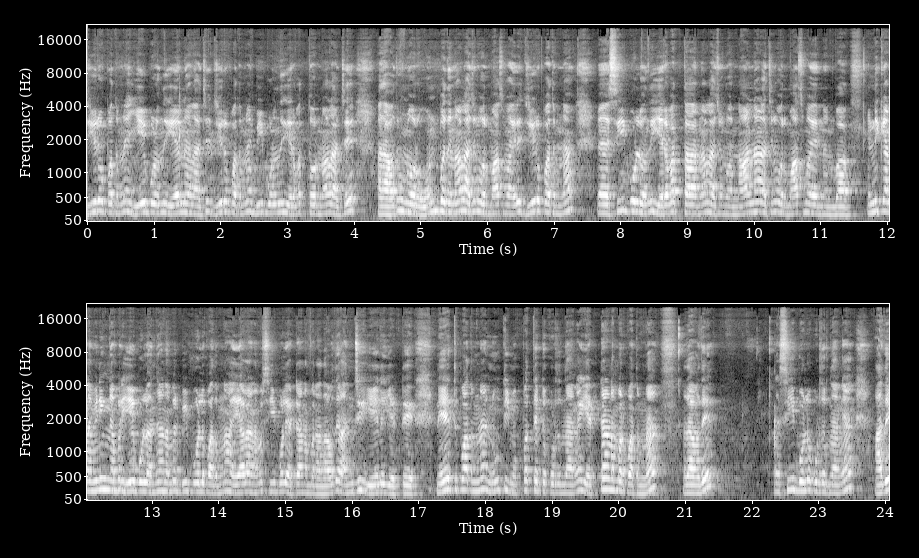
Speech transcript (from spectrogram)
ஜீரோ பார்த்தோம்னா ஏ போல் வந்து ஏழு நாள் ஆச்சு. ஜீரோ பார்த்தோம்னா பி போல் வந்து இருபத்தொரு நாள் ஆச்சு. அதாவது இன்னொரு ஒன்பது நாள் ஆச்சுன்னு ஒரு மாதம் ஆயிரு. ஜீரோ பார்த்தோம்னா சி போல் வந்து இருபத்தாறு நாள் ஆச்சு இன்னொரு நாலு நாள் ஆச்சுன்னு ஒரு மாசமாக ஆயிரு நண்பா. வினிங் நம்பர் ஏ போல் அஞ்சாம் நம்பர் பி போல் பார்த்தோம்னா ஏழாம் நம்பர் சி போல் எட்டாம் நம்பர் அதாவது அஞ்சு ஏழு எட்டு. நேற்று பார்த்தோம்னா நூற்றி முப்பத்தெட்டு கொடுத்துருந்தாங்க. எட்டாம் நம்பர் பார்த்தோம்னா அதாவது சி போர்டில் கொடுத்துருந்தாங்க. அதே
